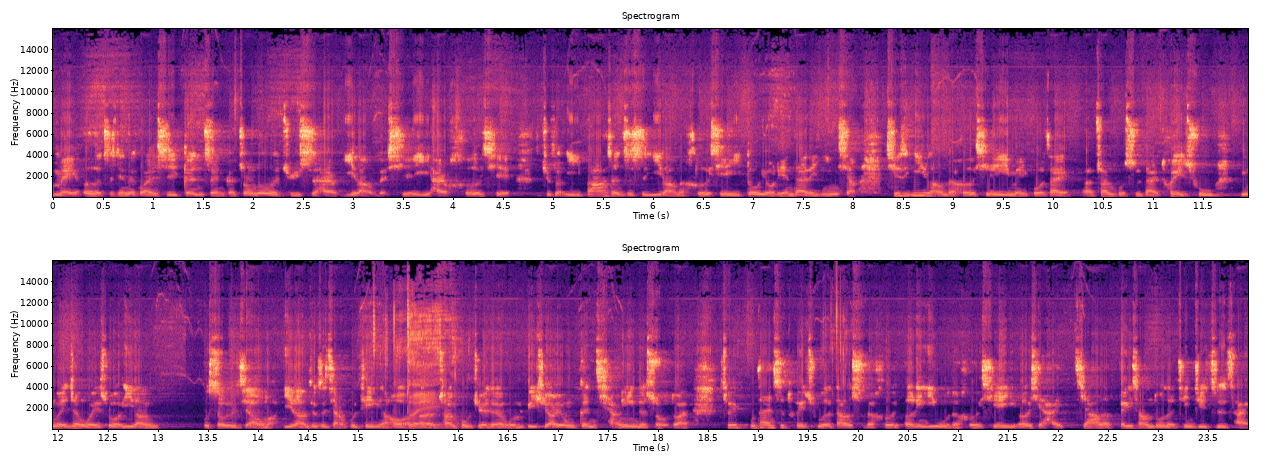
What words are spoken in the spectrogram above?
美俄之间的关系跟整个中东的局势，还有伊朗的协议，还有和协，就说以巴甚至是伊朗的核协议都有连带的影响。其实伊朗的核协议，美国在呃川普时代退出，因为认为说伊朗。不受教嘛？伊朗就是讲不听，然后呃，川普觉得我们必须要用更强硬的手段，所以不但是退出了当时的核二零一五的核协议，而且还加了非常多的经济制裁，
